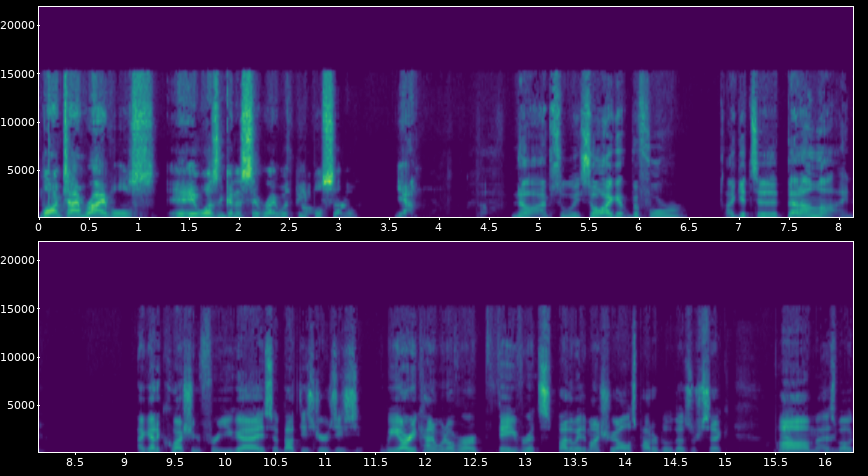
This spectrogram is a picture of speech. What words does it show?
longtime rivals. It wasn't going to sit right with people. So, yeah. No, absolutely. So I get before I get to bet online. I got a question for you guys about these jerseys. We already kind of went over our favorites. By the way, the Montreal's powder blue; those are sick. Yeah, um, as well.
